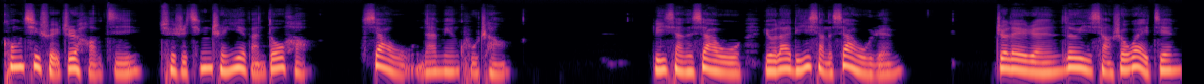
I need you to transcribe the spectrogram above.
空气水质好极，却是清晨夜晚都好，下午难免苦长。理想的下午，有赖理想的下午人。这类人乐意享受外间，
